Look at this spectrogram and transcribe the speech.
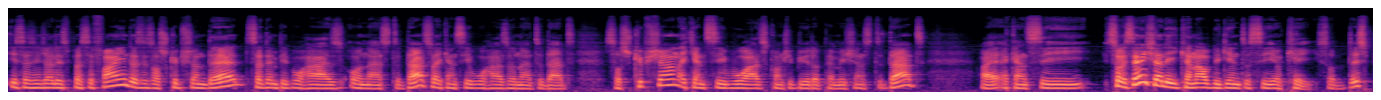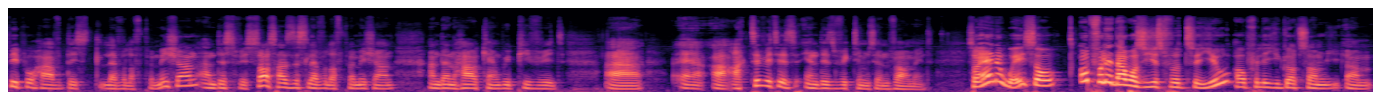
it's essentially specifying there's a subscription there. Certain people has owners to that. So I can see who has owner to that subscription. I can see who has contributor permissions to that. Right? I can see, so essentially you can now begin to see, okay, so these people have this level of permission and this resource has this level of permission. And then how can we pivot uh, uh, activities in this victim's environment? So anyway, so hopefully that was useful to you. Hopefully you got some um,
